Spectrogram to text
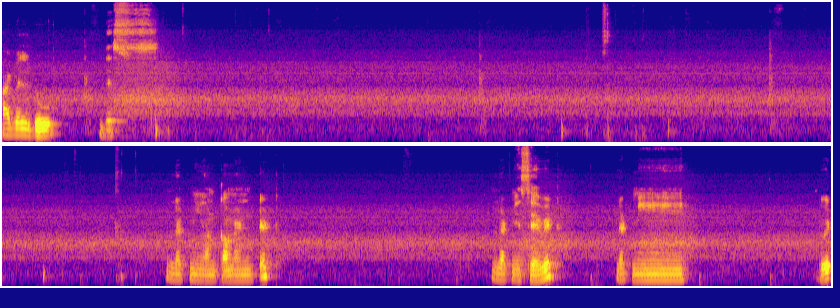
I will do this let me uncomment it. Let me save it. Let me do it.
